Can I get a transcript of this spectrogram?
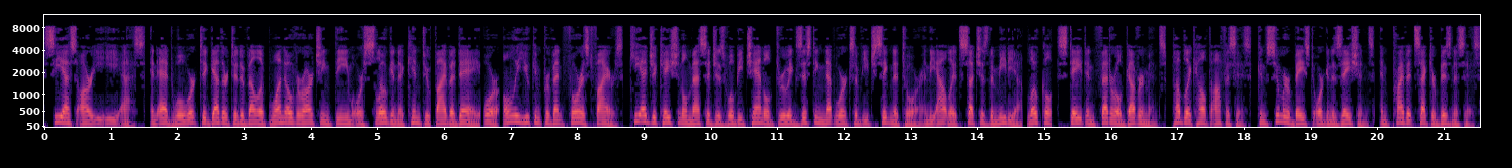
CSREES, and ED will work together to develop one overarching theme or slogan akin to 5 a day or only you can prevent forest fires. Key educational messages will be channeled through existing networks of each signator and the outlets such as the media, local, state and federal governments, public health offices, consumer-based organizations, and private sector businesses.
